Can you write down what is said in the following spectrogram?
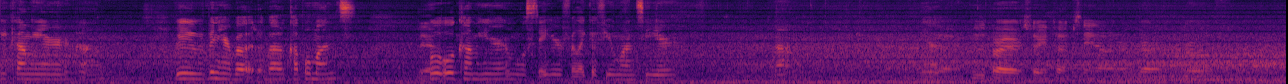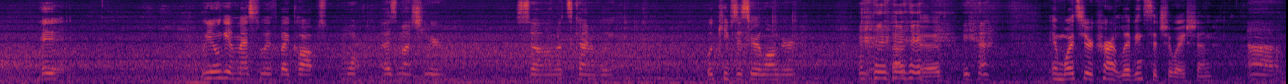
we come here. Um, we, we've been here about about a couple months. Yeah. We'll, we'll come here and we'll stay here for like a few months a year. Um, yeah. yeah. This is probably our second time staying out in Garden Grove. It, we don't get messed with by cops more, as much here, so that's kind of like what keeps us here longer. That's good. yeah. And what's your current living situation? Um,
